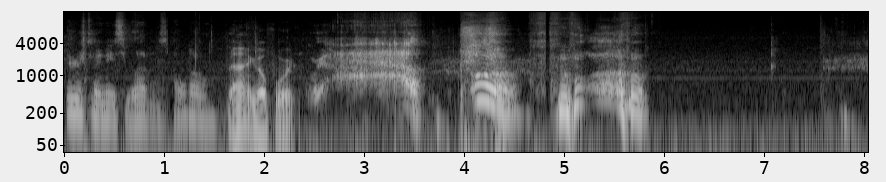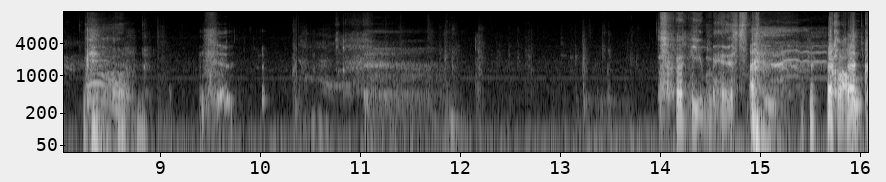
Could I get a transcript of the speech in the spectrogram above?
Seriously, need some levels. Hold on. All right, go for it. Ah! Oh! Oh! Oh! you missed. Clunk.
